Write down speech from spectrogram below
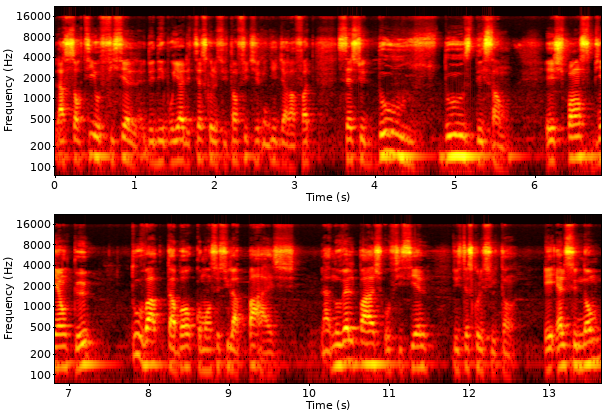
La sortie officielle de Débrouillard de Tiesque le Sultan featuring Didier Arafat, c'est ce 12, 12 décembre. Et je pense bien que tout va d'abord commencer sur la page, la nouvelle page officielle du Tiesque le Sultan. Et elle se nomme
